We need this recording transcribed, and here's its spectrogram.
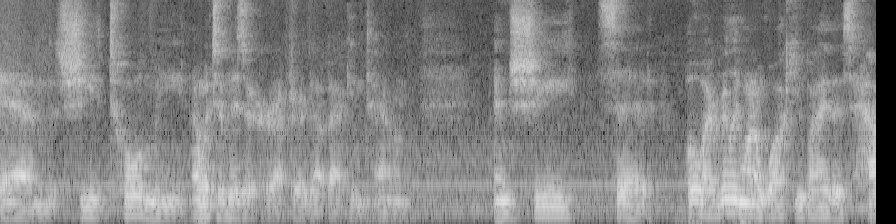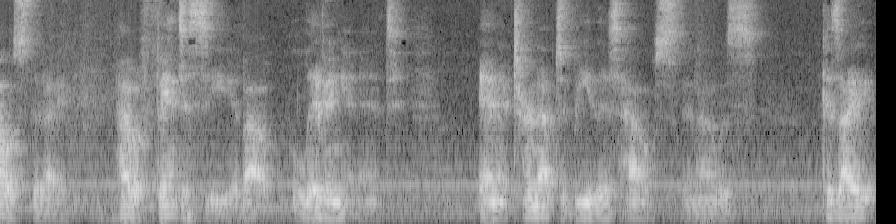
and she told me, I went to visit her after I got back in town, and she said, Oh, I really want to walk you by this house that I have a fantasy about living in it. And it turned out to be this house. And I was, because I,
